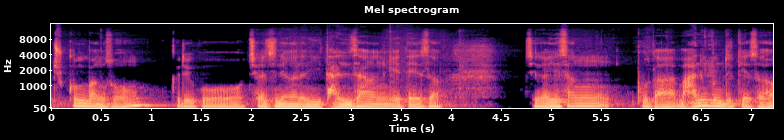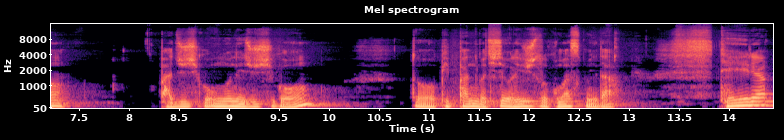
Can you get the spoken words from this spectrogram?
주권 방송 그리고 제가 진행하는 이 단상에 대해서 제가 예상보다 많은 분들께서 봐주시고 응원해 주시고 또 비판과 지적을 해주셔서 고맙습니다. 대략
